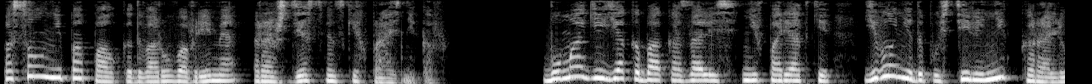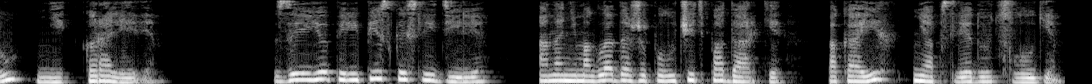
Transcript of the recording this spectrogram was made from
Посол не попал ко двору во время рождественских праздников. Бумаги якобы оказались не в порядке, его не допустили ни к королю, ни к королеве. За ее перепиской следили, она не могла даже получить подарки, пока их не обследуют слуги.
